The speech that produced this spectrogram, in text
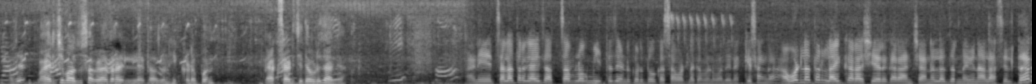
म्हणजे बाहेरची बाजू सगळ्यात राहिलेल्या आहेत अजून. इकडं पण बॅक साईडची तेवढी झाल्या. आणि चला तर गाईज आजचा ब्लॉग मी इथंच एंड करतो. कसा वाटला कमेंटमध्ये नक्की सांगा. आवडला तर लाईक करा शेअर करा आणि चॅनलला जर नवीन आला असेल तर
